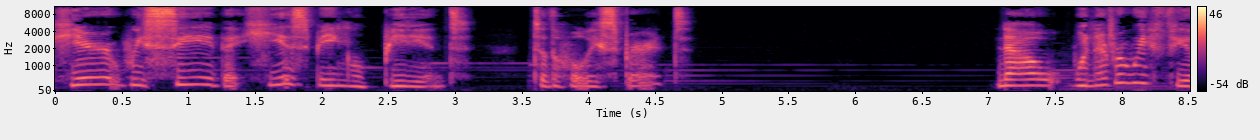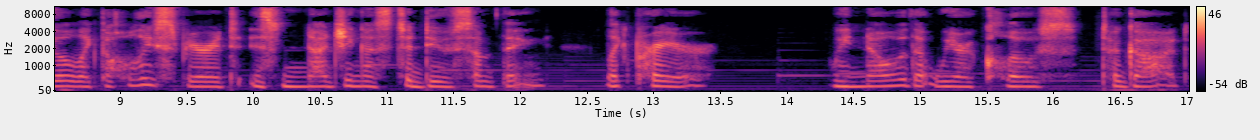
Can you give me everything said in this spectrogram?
Here we see that he is being obedient to the Holy Spirit. Now, whenever we feel like the Holy Spirit is nudging us to do something, like prayer, we know that we are close to God.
